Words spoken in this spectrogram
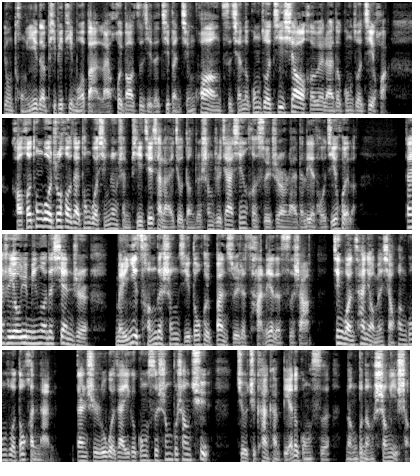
用统一的 PPT 模板来汇报自己的基本情况、此前的工作绩效和未来的工作计划。考核通过之后，再通过行政审批，接下来就等着升职加薪和随之而来的猎头机会了。但是由于名额的限制，每一层的升级都会伴随着惨烈的厮杀。尽管菜鸟们想换工作都很难，但是如果在一个公司升不上去，就去看看别的公司能不能升一升。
